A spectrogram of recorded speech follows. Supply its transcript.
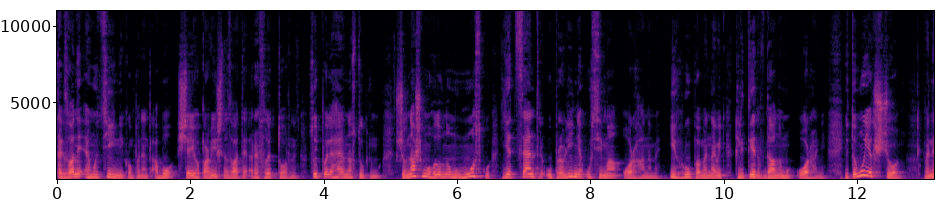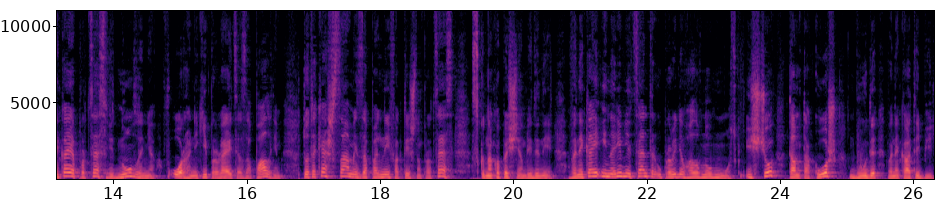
так званий емоційний компонент, або ще його правильніше назвати рефлекторний. Суть полягає в наступному: що в нашому головному мозку є центри управління усіма органами і групами навіть клітин в даному органі. І тому, якщо виникає процес відновлення в органі, який проявляється запаленням, то таке ж самий запальний фактично процес з накопиченням рідини виникає і на рівні центру управління в головному мозку. І що там також буде виникати біль.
